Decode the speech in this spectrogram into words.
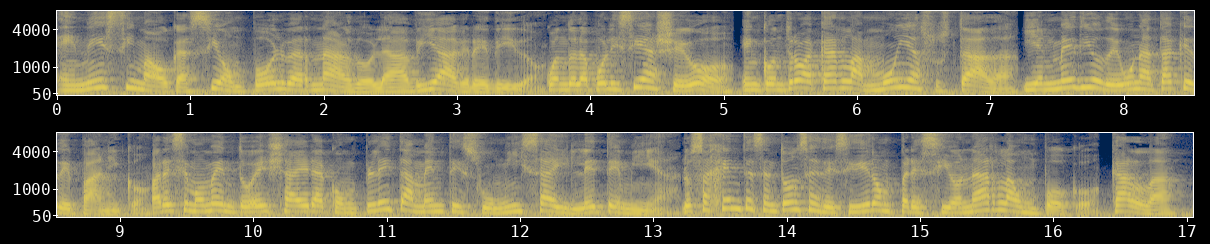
enésima ocasión Paul Bernardo la había agredido. Cuando la policía llegó, encontró a Carla muy asustada y en medio de un ataque de pánico. Para ese momento ella era completamente sumisa y le temía. Los agentes entonces decidieron presionarla un poco. Carla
